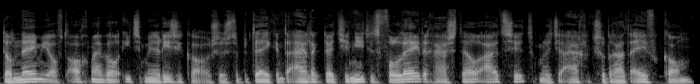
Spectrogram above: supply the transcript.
dan neem je over het algemeen wel iets meer risico's. Dus dat betekent eigenlijk dat je niet het volledige herstel uitzit... maar dat je eigenlijk zodra het even kan,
